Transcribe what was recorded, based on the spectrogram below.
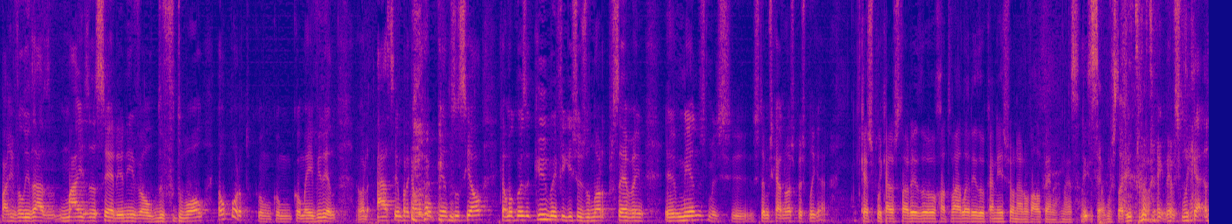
para a rivalidade mais a sério a nível de futebol, é o Porto, como, como, como é evidente. Agora, há sempre aquela componente social, que é uma coisa que benfiquistas do Norte percebem eh, menos, mas eh, estamos cá nós para explicar. Queres explicar a história do Rottweiler e do Caniche ou não? Não vale a pena, não é? Isso é uma história tudo, é que deve explicar.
